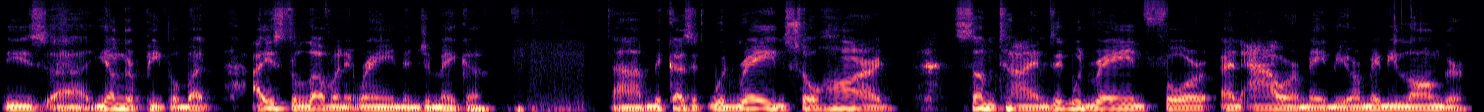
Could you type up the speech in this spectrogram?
these uh, younger people, but I used to love when it rained in Jamaica um, because it would rain so hard. Sometimes it would rain for an hour, maybe, or maybe longer.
